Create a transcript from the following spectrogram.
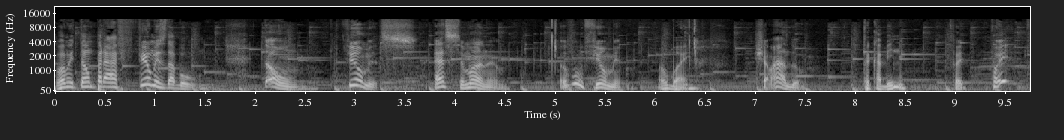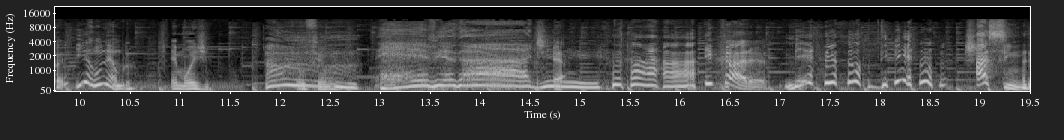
Vamos então pra filmes da Bull. Então, filmes. Essa semana, eu vi um filme Oh boy. chamado. Tá cabine? Foi Foi? Foi. Ih, eu não lembro. Emoji. o filme. É verdade! E, cara, Meu Deus! assim.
